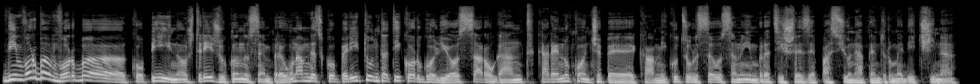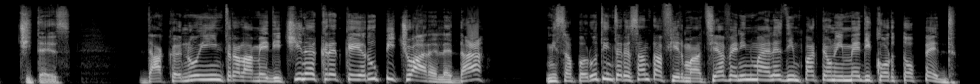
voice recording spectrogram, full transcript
din vorbă în vorbă, copiii noștri, jucându-se împreună, am descoperit un tătic orgolios, arogant, care nu concepe ca micuțul său să nu îmbrățișeze pasiunea pentru medicină. Citez. Dacă nu intră la medicină, cred că e rup picioarele, da? Mi s-a părut interesantă afirmația venind mai ales din partea unui medic ortoped.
